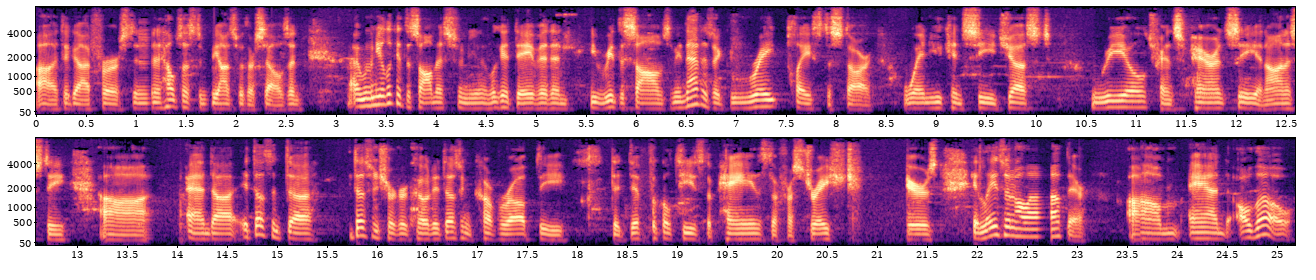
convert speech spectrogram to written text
uh, to God first, and it helps us to be honest with ourselves. And and when you look at the psalmist, when you look at David, and you read the Psalms, I mean that is a great place to start when you can see just real transparency and honesty, uh, and uh, it doesn't. Uh, it doesn't sugarcoat. It doesn't cover up the the difficulties, the pains, the frustrations. It lays it all out there. Um, and although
